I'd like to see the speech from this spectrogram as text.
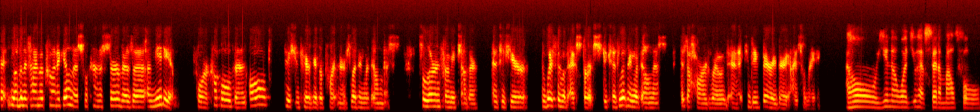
that Love in the Time of Chronic Illness will kind of serve as a, a medium for couples and all patient caregiver partners living with illness to learn from each other and to hear the wisdom of experts because living with illness is a hard road and it can be very, very isolating. Oh, you know what? You have said a mouthful.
